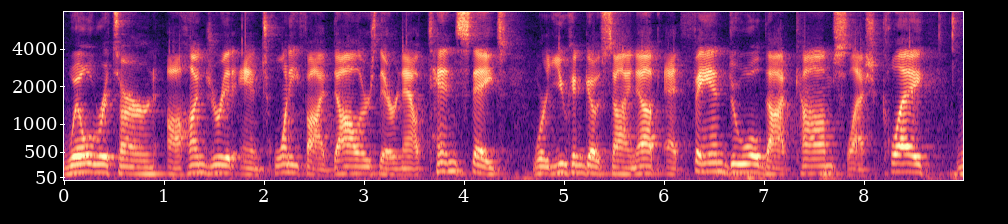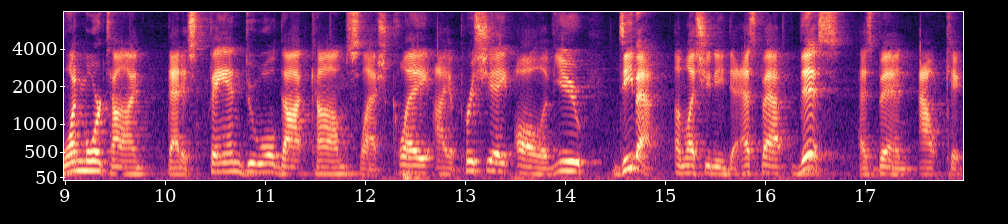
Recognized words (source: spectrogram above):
will return $125. There are now 10 states where you can go sign up at fanduel.com slash clay. One more time, that is fanduel.com slash clay. I appreciate all of you. DBAP, unless you need to SBAP. This has been Outkick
